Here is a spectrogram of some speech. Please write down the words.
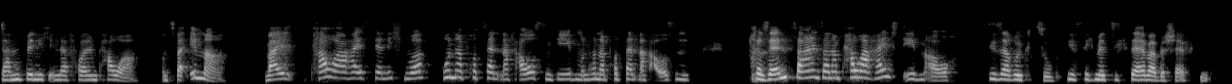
dann bin ich in der vollen Power. Und zwar immer. Weil Power heißt ja nicht nur 100% nach außen geben und 100% nach außen präsent sein, sondern Power heißt eben auch dieser Rückzug, die sich mit sich selber beschäftigen.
